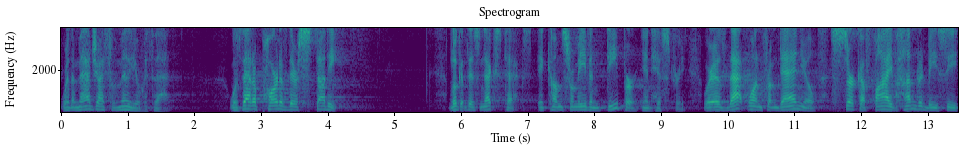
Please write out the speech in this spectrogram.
Were the Magi familiar with that? Was that a part of their study? Look at this next text. It comes from even deeper in history. Whereas that one from Daniel, circa 500 BC,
